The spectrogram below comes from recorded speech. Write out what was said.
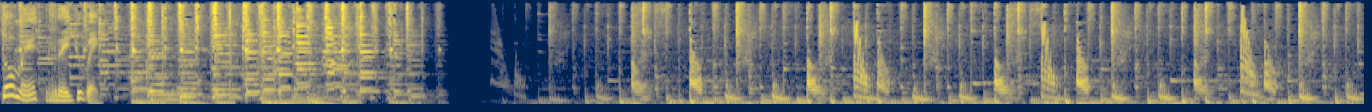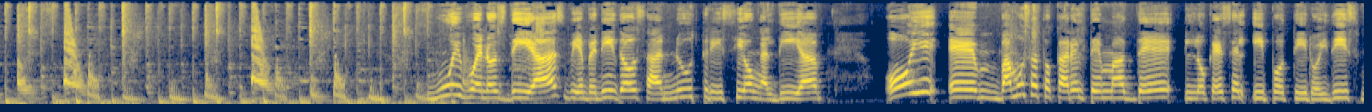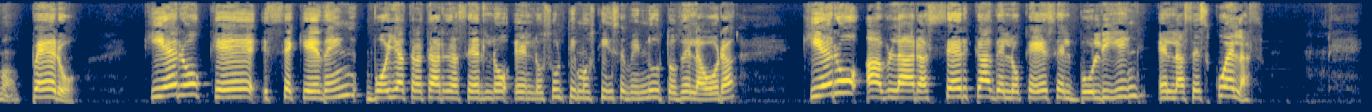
Tome Rejuven. Muy buenos días, bienvenidos a Nutrición al Día. Hoy em, vamos a tocar el tema de lo que es el hipotiroidismo, pero quiero que se queden, voy a tratar de hacerlo en los últimos 15 minutos de la hora. Quiero hablar acerca de lo que es el bullying en las escuelas.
